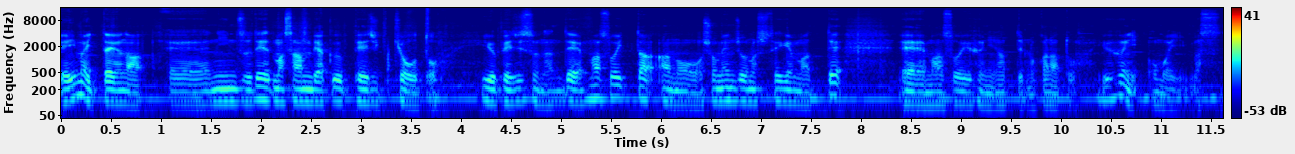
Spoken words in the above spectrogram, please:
えー、今言ったような、えー、人数で、まあ、300ページ強というページ数なんで、まあ、そういったあの書面上の制限もあって、えー、まあそういうふうになってるのかなというふうに思います。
